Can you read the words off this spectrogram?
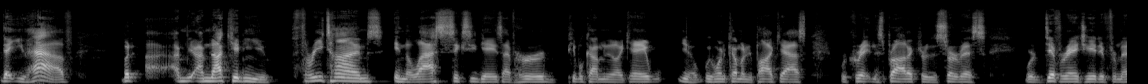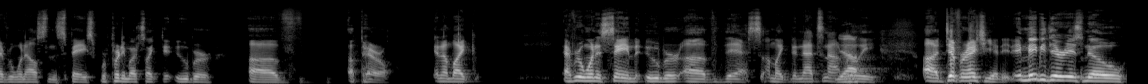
that you have. But I, I'm I'm not kidding you. three times in the last 60 days, I've heard people commenting like, Hey, you know, we want to come on your podcast. We're creating this product or the service. We're differentiated from everyone else in the space. We're pretty much like the Uber of apparel. And I'm like, everyone is saying the Uber of this. I'm like, then that's not yeah. really uh, differentiated. And maybe there is no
